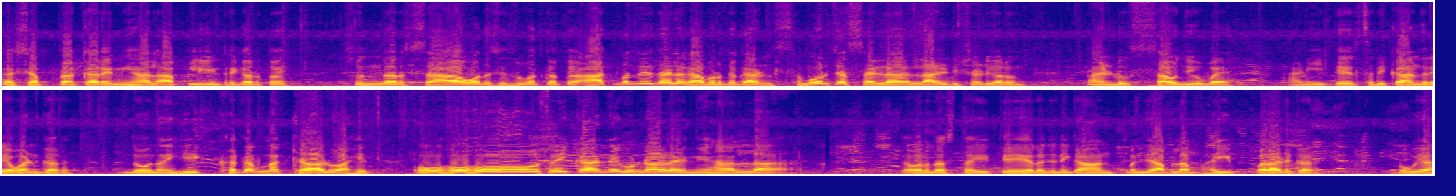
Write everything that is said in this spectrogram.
कशा प्रकारे निहाल आपली एंट्री करतोय. सुंदर सावध अशी सुरुवात करतोय. आतमध्ये जायला घाबरतोय कारण समोरच्या साईडला लाल टी शर्ट घालून पांडू सावजी उभा आहे. आणि इथे श्रीकांत रेवणकर. दोनही खतरनाक खेळाडू आहेत. ओ हो हो श्रीकांतने गुंडाळलाय निहालला. जबरदस्त. इथे रजनीकांत म्हणजे आपला भाई पराडकर. बघूया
